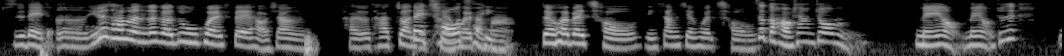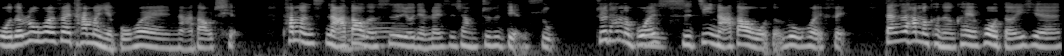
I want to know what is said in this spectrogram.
之类的，嗯，因为他们那个入会费好像还有他赚的被抽成嘛。对，会被抽，你上线会抽。这个好像就没有没有，就是我的入会费他们也不会拿到钱，他们拿到的是有点类似像就是点数，就是他们不会嗯实际拿到我的入会费，但是他们可能可以获得一些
